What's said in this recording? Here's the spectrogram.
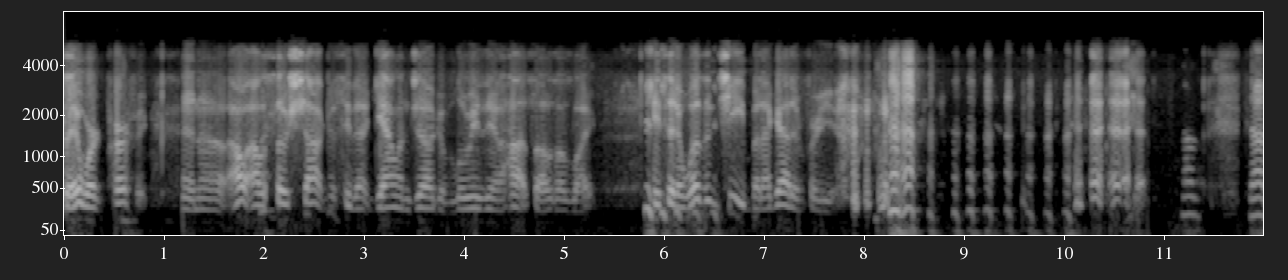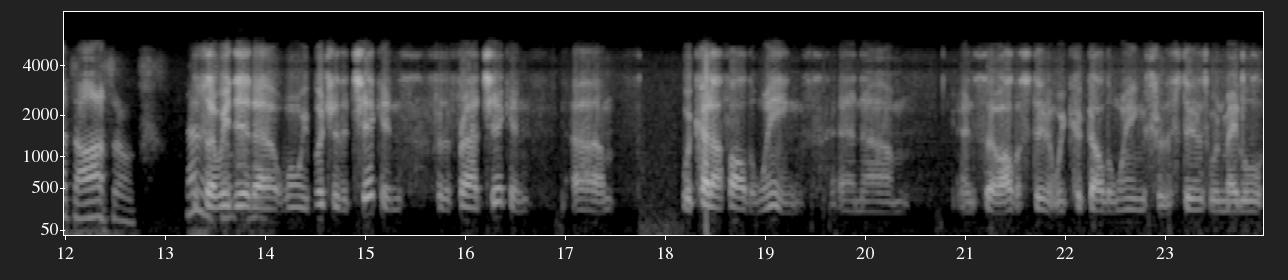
So it worked perfect. And uh, I, I was so shocked to see that gallon jug of Louisiana hot sauce. I was like, he said it wasn't cheap, but I got it for you. that's, that's awesome. That so we did cool. uh when we butcher the chickens for the fried chicken um we cut off all the wings and um and so all the student we cooked all the wings for the students we made a little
